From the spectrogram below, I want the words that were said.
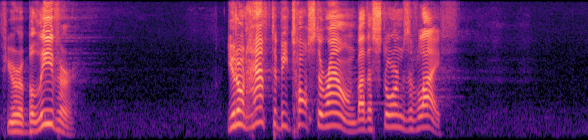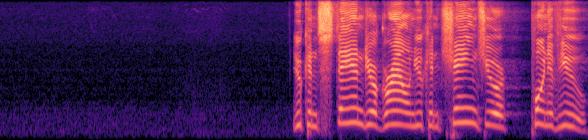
If you're a believer, you don't have to be tossed around by the storms of life. You can stand your ground. You can change your point of view.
